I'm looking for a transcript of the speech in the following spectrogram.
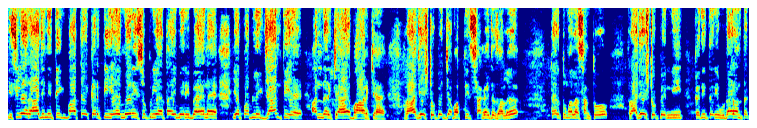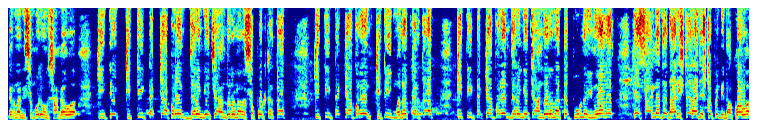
इसलिए राजनीतिक बातें करती है मेरी सुप्रिया ताई, मेरी बहन है। ये पब्लिक जानती है अंदर क्या है, बाहर क्या है। राजेश टोपेंच्या बाबतीत सांगायचं झालं तर तुम्हाला सांगतो राजेश टोपेंनी कधीतरी उदार अंतकरणाने समोर येऊन सांगावं की ते किती टक्क्यापर्यंत जरंगेच्या आंदोलनाला सपोर्ट करतात किती टक्क्यापर्यंत किती मदत करतात किती टक्क्यापर्यंत जरंगेच्या आंदोलनात ते पूर्ण इन्व्हॉल्व आहेत हे सांगण्याचं धारिष्ट राजेश टोपेंनी दाखवावं.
